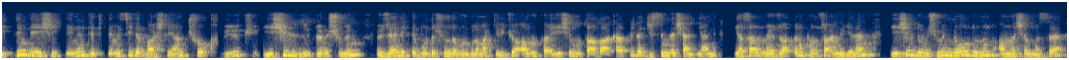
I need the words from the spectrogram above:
iklim değişikliğinin tetiklemesiyle başlayan çok büyük yeşil dönüşümün özellikle burada şunu da vurgulamak gerekiyor. Avrupa yeşil mutabakatıyla cisimleşen yani yasal mevzuatların konusu haline gelen yeşil dönüşümün ne olduğunun anlaşılması,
